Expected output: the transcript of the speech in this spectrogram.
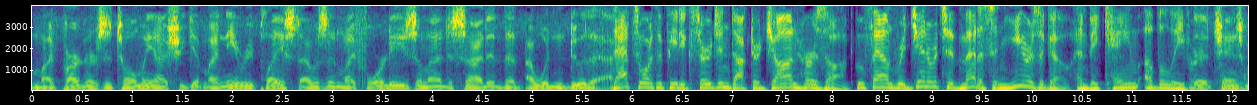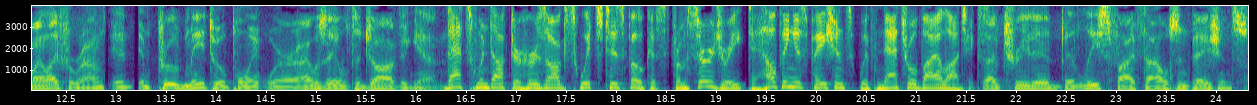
My partners had told me I should get my knee replaced. I was in my 40s and I decided that I wouldn't do that. That's orthopedic surgeon Dr. John Herzog, who found regenerative medicine years ago and became a believer. It changed my life around. It improved me to a point where I was able to jog again. That's when Dr. Herzog switched his focus from surgery to helping his patients with natural biologics. I've treated at least 5,000 patients.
